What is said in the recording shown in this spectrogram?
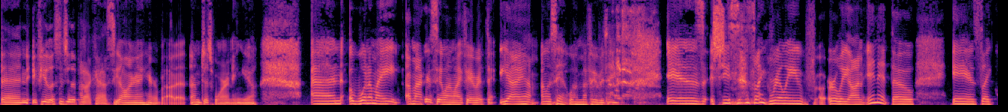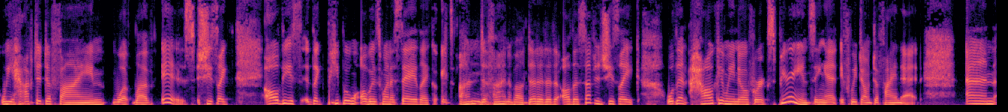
And if you listen to the podcast, y'all are going to hear about it. I'm just warning you. And one of my, I'm not going to say one of my favorite things. Yeah, I am. I'm going to say it. One of my favorite things is she says, like, really early on in it, though, is like, we have to define what love is. She's like, all these, like, people always want to say, like, it's undefinable, da da da, all this stuff. And she's like, well, then how can we know if we're experiencing it if we don't define it? And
